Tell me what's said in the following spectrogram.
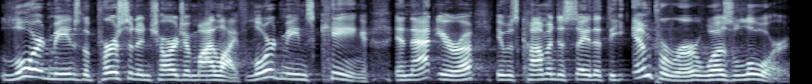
Lord means the person in charge of my life. Lord means king. In that era, it was common to say that the emperor was Lord,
